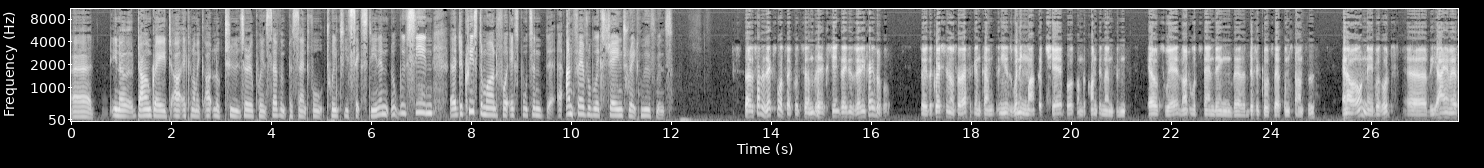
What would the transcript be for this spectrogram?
uh, uh you know, downgrade our economic outlook to 0.7% for 2016. And we've seen uh, decreased demand for exports and uh, unfavorable exchange rate movements. Well, as far as exports are concerned, the exchange rate is very favorable. So the question of South African companies winning market share both on the continent and elsewhere, notwithstanding the difficult circumstances. In our own neighborhood, uh, the IMF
